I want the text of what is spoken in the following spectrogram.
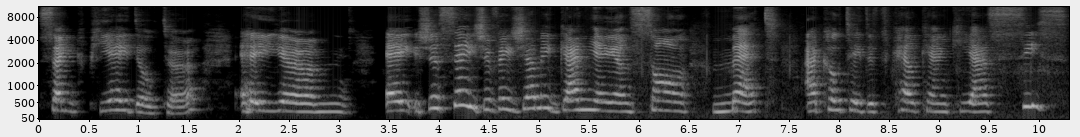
5 pieds d'auteur. Et, et je sais, je vais jamais gagner un 100 mètres à côté de quelqu'un qui a 6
